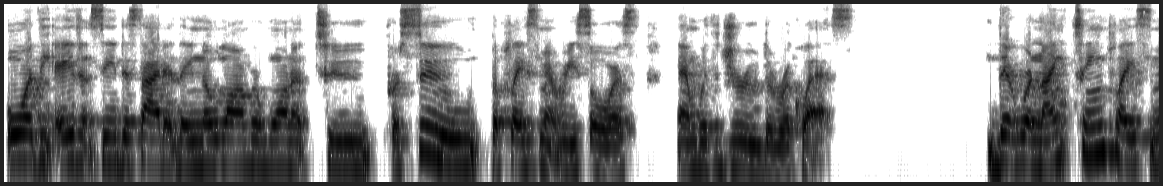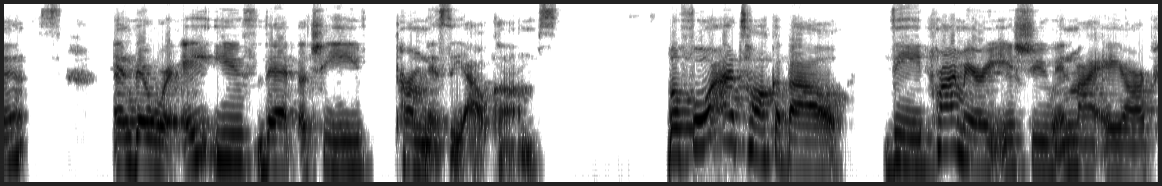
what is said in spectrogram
or the agency decided they no longer wanted to pursue the placement resource and withdrew the request. There were 19 placements, and there were eight youth that achieved permanency outcomes. Before I talk about the primary issue in my ARP,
